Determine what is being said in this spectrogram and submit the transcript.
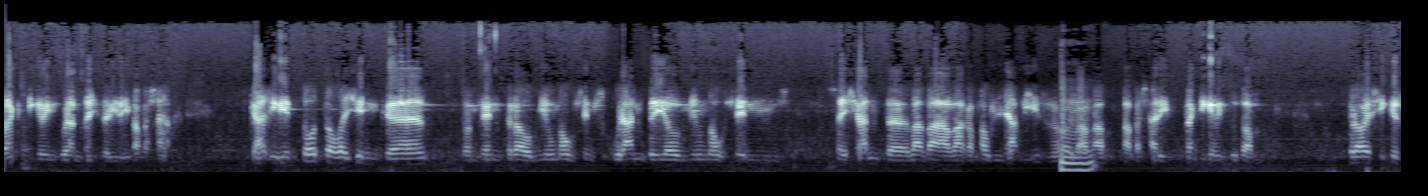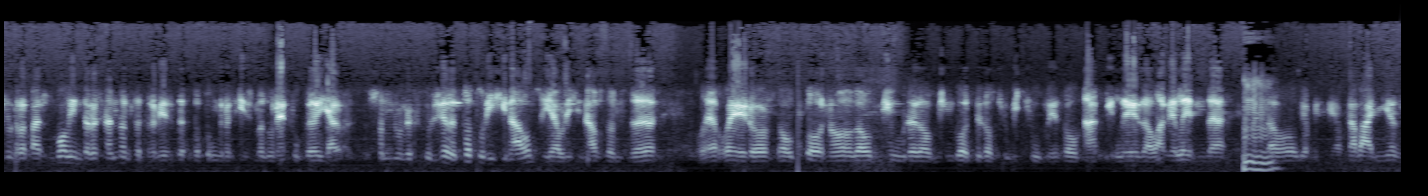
pràcticament 40 anys de vida hi va passar quasi bé tota la gent que doncs, entre el 1940 i el 1960 va, va, va agafar un llapis, no? Mhm. va, va, va passar-hi pràcticament tothom però sí que és un repàs molt interessant doncs, a través de tot un grafisme d'una època. Ha, són una exposició de tot originals, hi ha originals doncs, de l'Herreros, del Tono, del Miura, del Mingote, del Chubichume, del Nátile, de la Belenda, Mhm. del jo sé, el Cabanyes,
